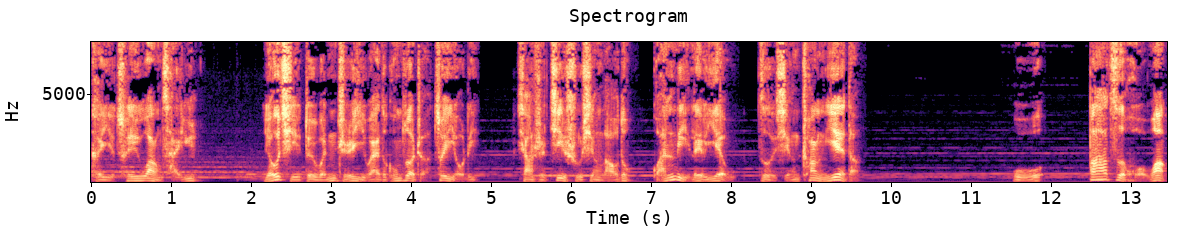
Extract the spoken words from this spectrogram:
可以催旺财运，尤其对文职以外的工作者最有利，像是技术性劳动、管理类业务。自行创业等。五，八字火旺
